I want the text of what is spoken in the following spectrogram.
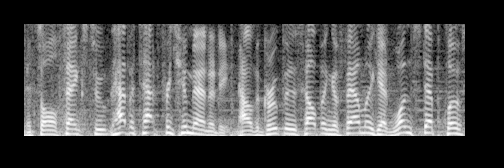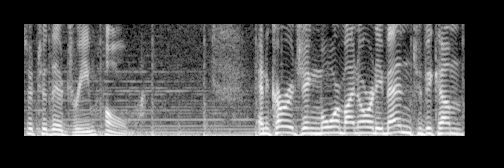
It's all thanks to Habitat for Humanity, how the group is helping a family get one step closer to their dream home. Encouraging more minority men to become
